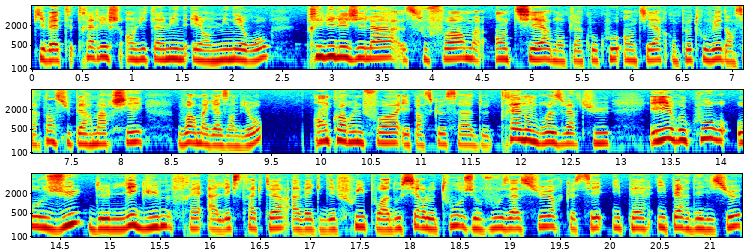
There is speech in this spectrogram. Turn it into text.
qui va être très riche en vitamines et en minéraux, Privilégiez-la sous forme entière, donc la coco entière qu'on peut trouver dans certains supermarchés, voire magasins bio. Encore une fois, et parce que ça a de très nombreuses vertus, ayez recours au jus de légumes frais à l'extracteur avec des fruits pour adoucir le tout. Je vous assure que c'est hyper, hyper délicieux.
